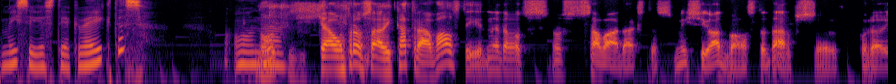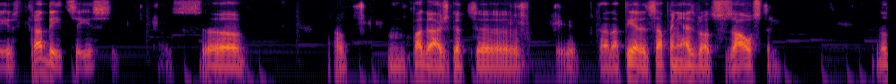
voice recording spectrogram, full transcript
misijas tiek veiktas. Un, nu, jā, un, protams, arī katrā valstī ir nedaudz nu, savādāks tas misiju atbalsta darbs, kur arī ir tradīcijas. Es, uh, pagājušajā gadā uh, tādā pieredzes apaņā aizbraucu uz Austriju. Nu,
